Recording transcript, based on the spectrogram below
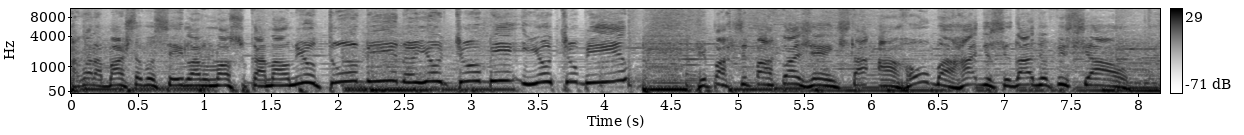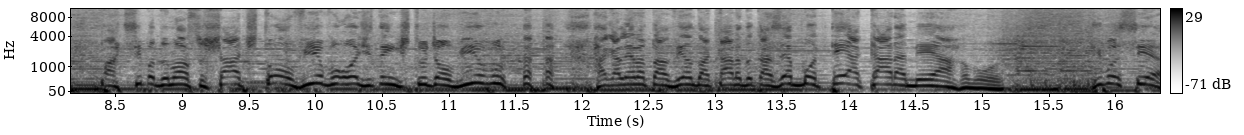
Agora basta você ir lá no nosso canal no YouTube, no YouTube, YouTube e participar com a gente, tá? Arroba Rádio Cidade Oficial. Participa do nosso chat, tô ao vivo, hoje tem estúdio ao vivo. a galera tá vendo a cara do Casé, botei a cara mesmo. E você?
